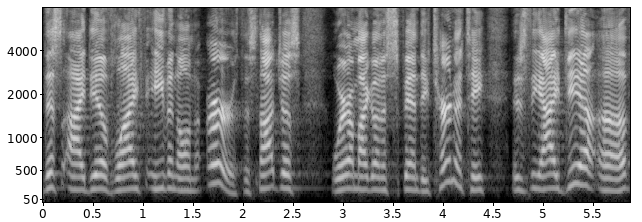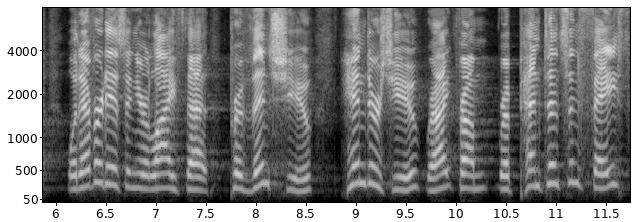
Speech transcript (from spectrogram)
this idea of life even on earth. It's not just where am I going to spend eternity, it's the idea of whatever it is in your life that prevents you, hinders you, right, from repentance and faith,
